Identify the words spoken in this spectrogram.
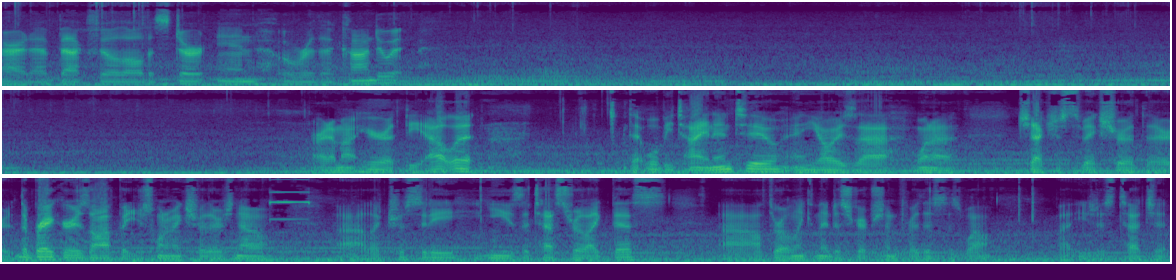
All right, I've backfilled all this dirt in over the conduit. Right, I'm out here at the outlet that we'll be tying into, and you always uh, want to check just to make sure that the breaker is off, but you just want to make sure there's no uh, electricity. You can use a tester like this. Uh, I'll throw a link in the description for this as well, but you just touch it.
